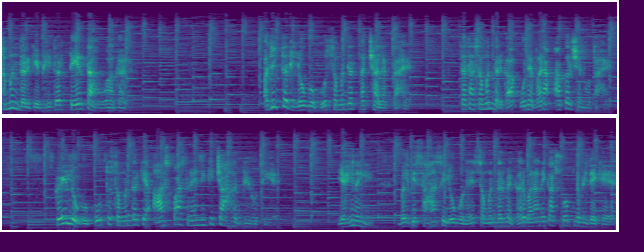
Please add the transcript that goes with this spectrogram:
समंदर के भीतर तैरता हुआ घर। अधिकतर लोगों को समंदर अच्छा लगता है, तथा समंदर का उन्हें बड़ा आकर्षण होता है। कई लोगों को तो समंदर के आसपास रहने की चाहत भी होती है। यही नहीं, बल्कि साहसी लोगों ने समंदर में घर बनाने का स्वप्न भी देखे हैं।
